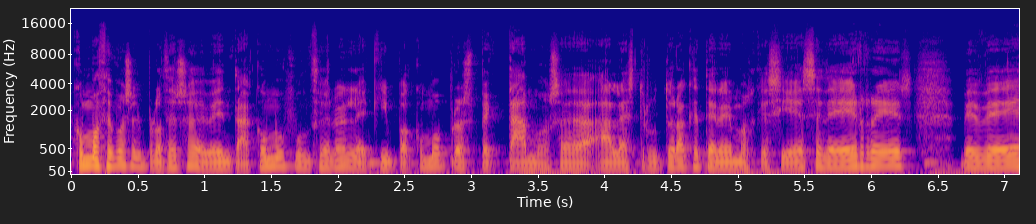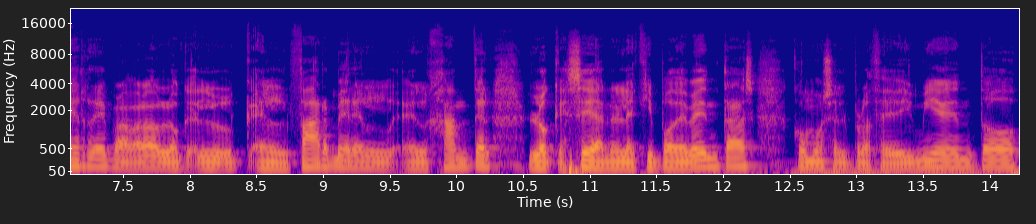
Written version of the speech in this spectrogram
cómo hacemos el proceso de venta, a cómo funciona el equipo, cómo prospectamos, a, la estructura que tenemos, que si SDRs, BDR, lo que, el, farmer, el, hunter, lo que sea en el equipo de ventas, cómo es el procedimiento,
